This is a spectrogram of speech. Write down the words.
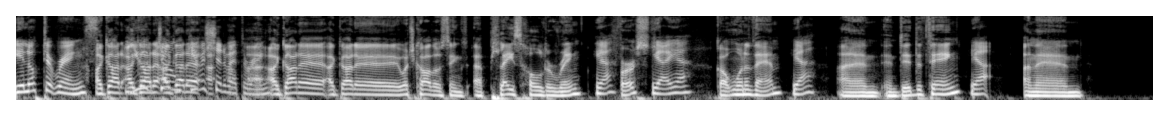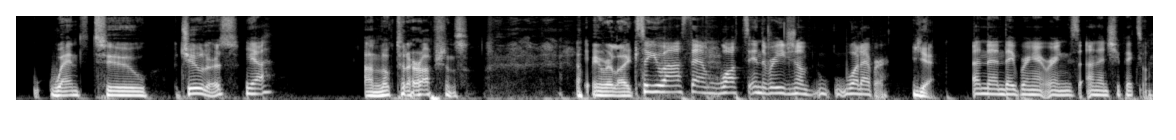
You looked at rings. I got, I you got, a, I don't got, give a, a shit about the ring. I, I got a, I got a, what you call those things? A placeholder ring. yeah. First, Yeah, yeah, got one of them, yeah, and and did the thing, yeah, and then went to jeweler's yeah. and looked at our options. we were like, So you asked them what's in the region of whatever, yeah. and then they bring out rings, and then she picks one.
